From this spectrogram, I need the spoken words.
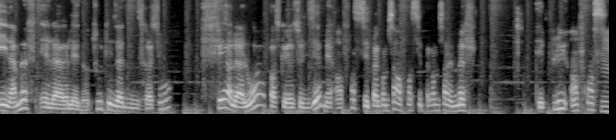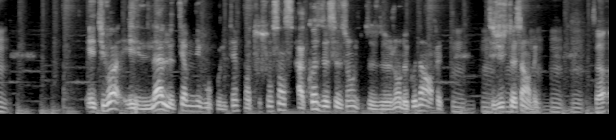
et la meuf, elle allait dans toutes les administrations faire la loi parce qu'elle se disait, mais en France, c'est pas comme ça, en France, c'est pas comme ça. Mais meuf, t'es plus en France. Mm. Et tu vois, et là, le terme négropolitain prend tout son sens à cause de ce genre de, genre de connard, en fait. Mm, mm, C'est juste ça, en mm, fait. Ça,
